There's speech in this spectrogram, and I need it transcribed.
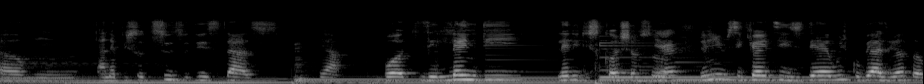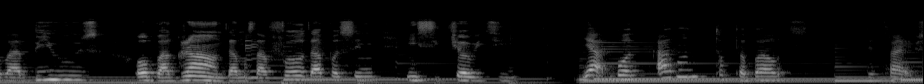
um an episode two to this. That's yeah, but it's a lengthy lengthy discussion. So Yes. relationship security is there, which could be as a result of abuse or background that must have mm-hmm. felt that person insecurity. Yeah, but I haven't talked about the types.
